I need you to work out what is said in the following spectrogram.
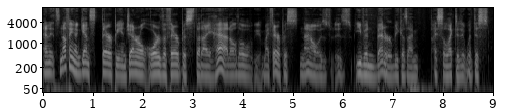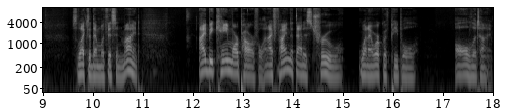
And it's nothing against therapy in general or the therapists that I had, although my therapist now is is even better because I'm I selected it with this selected them with this in mind. I became more powerful and I find that that is true when I work with people all the time.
